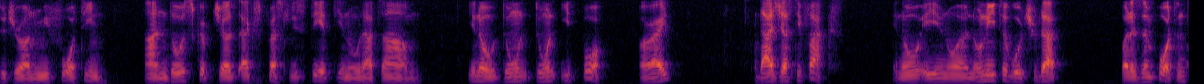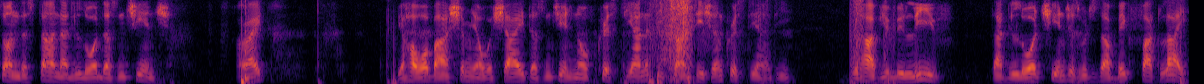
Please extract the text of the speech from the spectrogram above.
Deuteronomy 14, and those scriptures expressly state, you know, that um, you know, don't don't eat pork. All right, that's just the facts. You know, you know, no need to go through that, but it's important to understand that the Lord doesn't change. All right, Yahweh Bashem Yahushai doesn't change. Now, Christianity, plantation Christianity, would have you believe that the Lord changes, which is a big fat lie.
